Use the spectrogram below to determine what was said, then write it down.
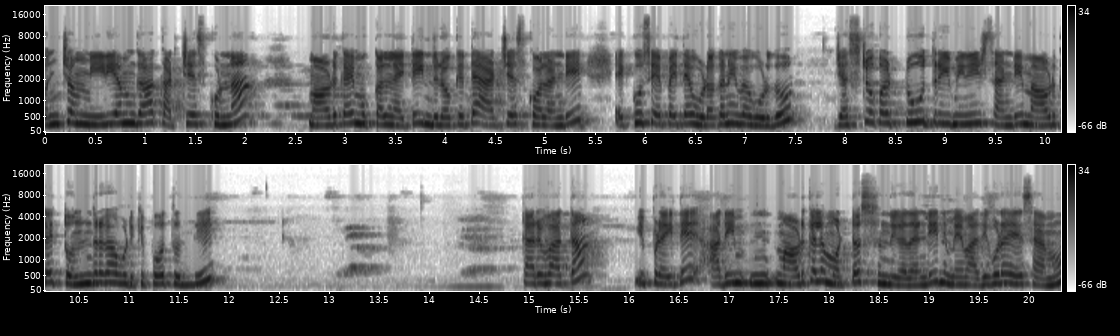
కొంచెం మీడియంగా కట్ చేసుకున్న మామిడికాయ ముక్కలను అయితే ఇందులోకైతే యాడ్ చేసుకోవాలండి. ఎక్కువసేపు అయితే ఉడకనివ్వకూడదు. జస్ట్ ఒక టూ త్రీ మినిట్స్ అండి. మామిడికాయ తొందరగా ఉడికిపోతుంది. తర్వాత ఇప్పుడైతే అది మామిడికాయలో మొట్ట వస్తుంది కదండి. మేము అది కూడా వేసాము.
